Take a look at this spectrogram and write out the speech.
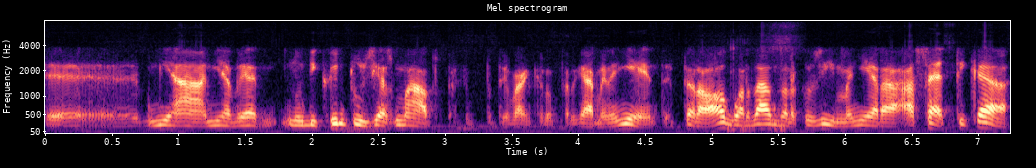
eh, mi ha, mi ha ver- non dico entusiasmato perché poteva anche non fregarmene niente, però guardandola così in maniera asettica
